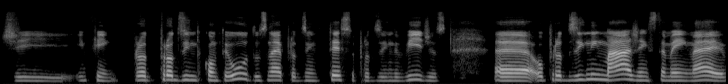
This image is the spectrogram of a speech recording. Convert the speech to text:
de enfim, pro, produzindo conteúdos, né, produzindo texto, produzindo vídeos, é, ou produzindo imagens também, né,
